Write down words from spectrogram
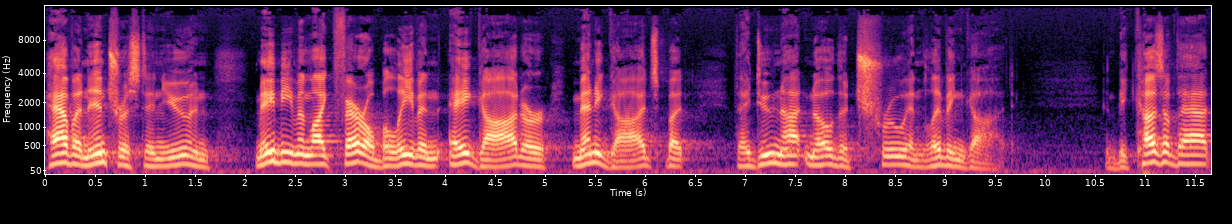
have an interest in you and maybe even like Pharaoh believe in a God or many gods, but they do not know the true and living God. And because of that,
